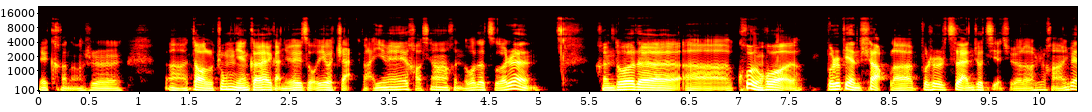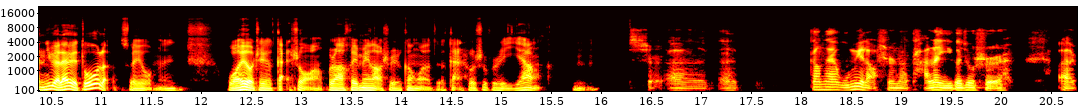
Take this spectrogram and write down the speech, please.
也可能是啊、啊到了中年格外感觉越走越窄吧，因为好像很多的责任，很多的呃困惑不是变少了，不是自然就解决了，是好像变得越来越多了，所以我们我有这个感受啊，不知道黑妹老师跟我的感受是不是一样的？嗯。是，呃呃，刚才吴宓老师呢谈了一个就是，呃，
